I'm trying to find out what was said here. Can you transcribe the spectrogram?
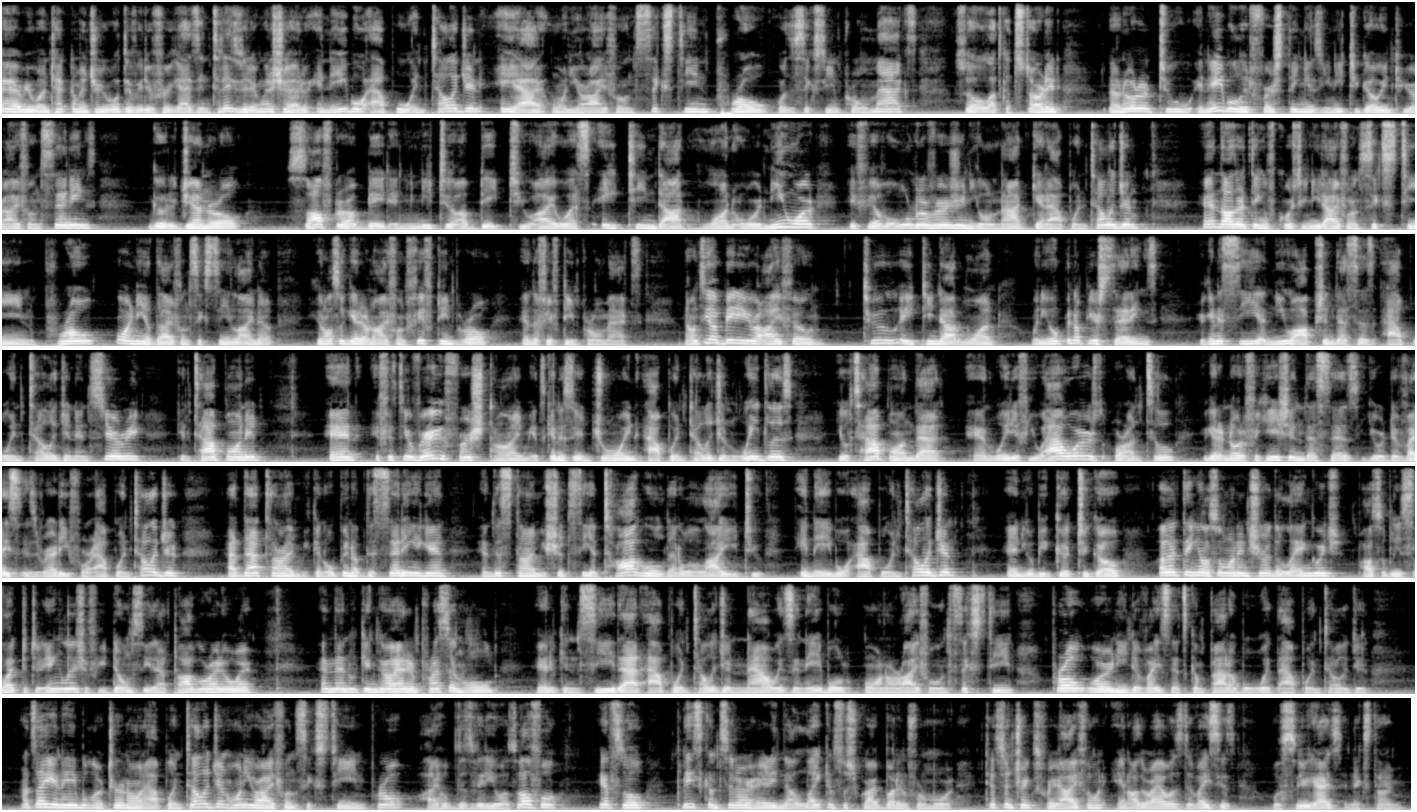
Hey everyone, Technomentary with a video for you guys. In today's video, I'm going to show you how to enable Apple Intelligent AI on your iPhone 16 Pro or the 16 Pro Max. So let's get started. Now in order to enable it, first thing is you need to go into your iPhone settings, go to General, Software Update, and you need to update to iOS 18.1 or newer. If you have an older version, you'll not get Apple Intelligent. And the other thing, of course, you need iPhone 16 Pro or any of the iPhone 16 lineup. You can also get on iPhone 15 Pro and the 15 Pro Max. Now, once you update your iPhone to 18.1, when you open up your settings, you're going to see a new option that says Apple Intelligent and Siri. You can tap on it. And if it's your very first time, it's going to say Join Apple Intelligent Waitlist. You'll tap on that and wait a few hours or until you get a notification that says your device is ready for Apple Intelligent. At that time, you can open up this setting again, and this time you should see a toggle that will allow you to enable Apple Intelligent, and you'll be good to go. Other thing you also want to ensure the language possibly selected to English if you don't see that toggle right away. And then we can go ahead and press and hold, and you can see that Apple Intelligent now is enabled on our iPhone 16 Pro or any device that's compatible with Apple Intelligent. That's how you enable or turn on Apple Intelligent on your iPhone 16 Pro. I hope this video was helpful. If so, please consider hitting that like and subscribe button for more tips and tricks for your iPhone and other iOS devices. We'll see you guys next time.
